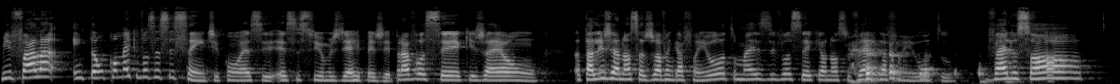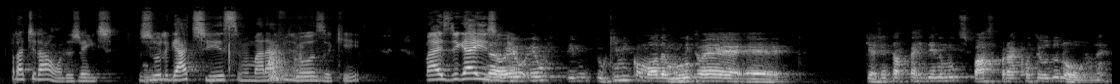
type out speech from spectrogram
me fala então como é que você se sente com esse, esses filmes de RPG? Para você que já é um. A Thalys é a nossa jovem gafanhoto, mas e você que é o nosso velho gafanhoto? velho só para tirar onda, gente. Júlio gatíssimo, maravilhoso aqui. Mas diga aí, Não, Júlio. Eu, eu, o que me incomoda muito é, é que a gente está perdendo muito espaço para conteúdo novo, né?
